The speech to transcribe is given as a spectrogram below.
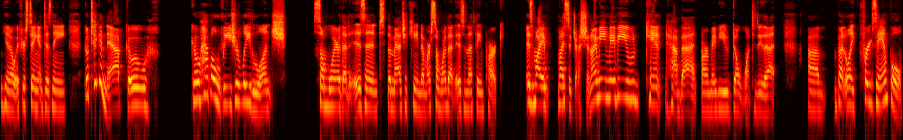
you know, if you're staying at Disney, go take a nap. Go go have a leisurely lunch somewhere that isn't the Magic Kingdom or somewhere that isn't a theme park is my my suggestion. I mean, maybe you can't have that, or maybe you don't want to do that. Um, but like for example,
